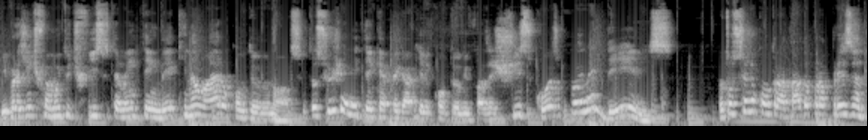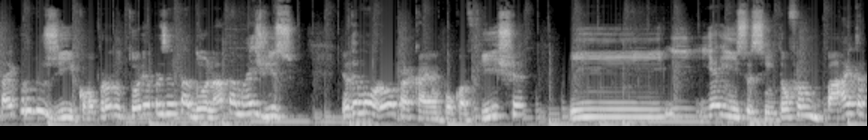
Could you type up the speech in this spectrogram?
E pra gente foi muito difícil também entender que não era o conteúdo nosso. Então, se o GNT quer pegar aquele conteúdo e fazer X coisa, o problema é deles. Eu tô sendo contratado para apresentar e produzir, como produtor e apresentador, nada mais disso. Eu demorou para cair um pouco a ficha e, e, e, é isso, assim. Então foi um baita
